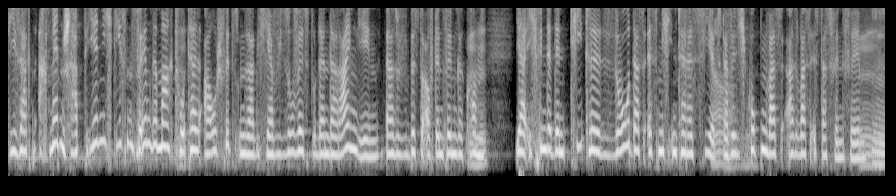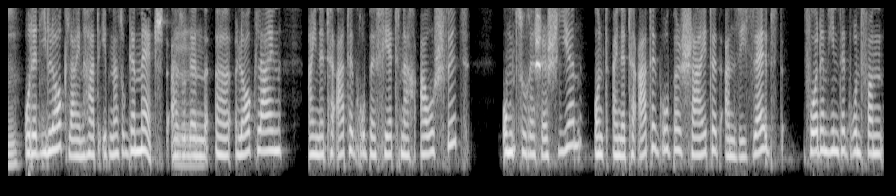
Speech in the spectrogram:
die sagten, ach Mensch, habt ihr nicht diesen Film gemacht, Hotel Auschwitz? Und sage ich, ja, wieso willst du denn da reingehen? Also wie bist du auf den Film gekommen? Mhm. Ja, ich finde den Titel so, dass es mich interessiert. Ja, da will ich gucken, was, also was ist das für ein Film? Mhm. Oder die Logline hat eben also gematcht. Also mhm. denn äh, Logline, eine Theatergruppe fährt nach Auschwitz, um zu recherchieren und eine Theatergruppe scheitert an sich selbst vor dem Hintergrund von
